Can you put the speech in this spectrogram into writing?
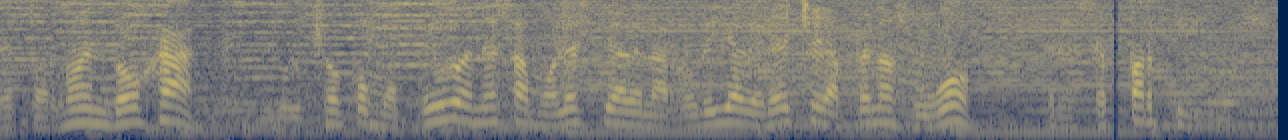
Retornó en Doha luchó como pudo en esa molestia de la rodilla derecha y apenas jugó 13 partidos.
